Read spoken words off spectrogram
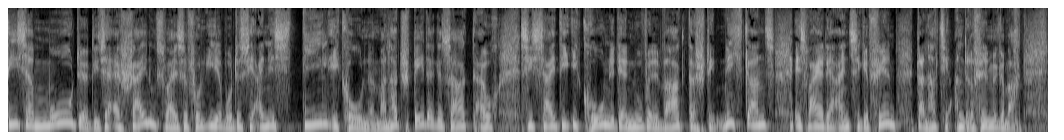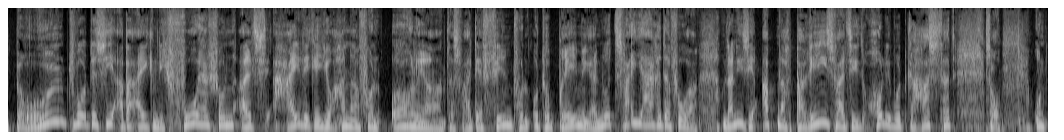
dieser Mode, dieser Erscheinungsweise von ihr, wurde sie eine Stilikone. Man hat später gesagt auch, sie sei die Ikone der Nouvelle Vague. Das stimmt nicht ganz. Es war ja der einzige Film. Dann hat sie andere Filme gemacht. Berühmt wurde sie aber eigentlich vorher schon als heilige Johanna von Orleans. Das war der Film von Otto Preminger, nur zwei Jahre davor. Und dann ist sie ab nach Paris, weil sie Hollywood gehasst hat. So. Und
